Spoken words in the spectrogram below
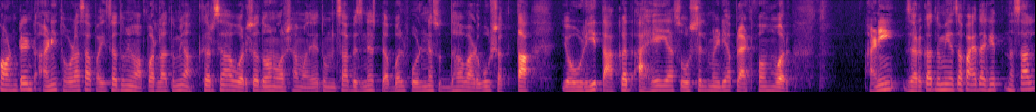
कॉन्टेंट आणि थोडासा पैसा तुम्ही वापरला तुम्ही अक्षरशः वर्ष दोन वर्षामध्ये तुमचा बिझनेस डबल फोल्डनेसुद्धा वाढवू शकता. एवढी ताकद आहे या सोशल मीडिया प्लॅटफॉर्मवर आणि जर का तुम्ही याचा फायदा घेत नसाल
